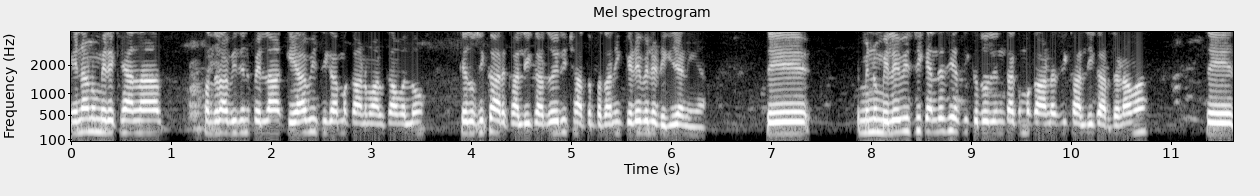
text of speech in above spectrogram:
ਇਹਨਾਂ ਨੂੰ ਮੇਰੇ ਖਿਆਲ ਨਾਲ 15-20 ਦਿਨ ਪਹਿਲਾਂ ਕਿਹਾ ਵੀ ਸੀਗਾ ਮਕਾਨ ਮਾਲਕਾਂ ਵੱਲੋਂ ਕਿ ਤੁਸੀਂ ਘਰ ਖਾਲੀ ਕਰ ਦਿਓ, ਇਹਦੀ ਛੱਤ ਪਤਾ ਨਹੀਂ ਕਿਹੜੇ ਵੇਲੇ ਡਿੱਗ ਜਾਣੀ ਆ। ਤੇ ਮੈਨੂੰ ਮਿਲੇ ਵੀ ਸੀ, ਕਹਿੰਦੇ ਸੀ, ਅਸੀਂ ਇੱਕ ਦੋ ਦਿਨ ਤੱਕ ਮਕਾਨ ਅਸੀਂ ਖਾਲੀ ਕਰ ਦੇਣਾ ਵਾ ਤੇ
